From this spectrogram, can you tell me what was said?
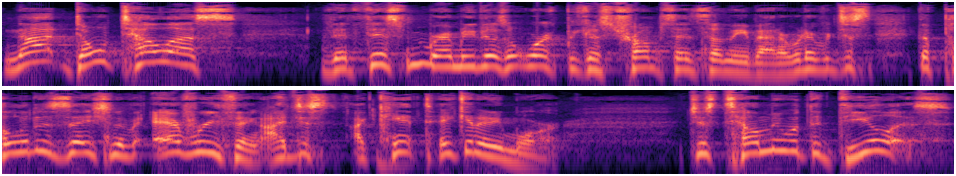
Not don't tell us that this remedy doesn't work because Trump said something about it or whatever. Just the politicization of everything. I just, I can't take it anymore. Just tell me what the deal is.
